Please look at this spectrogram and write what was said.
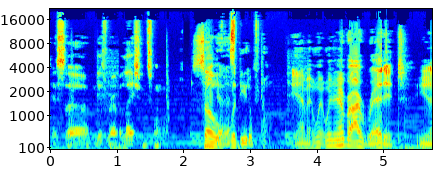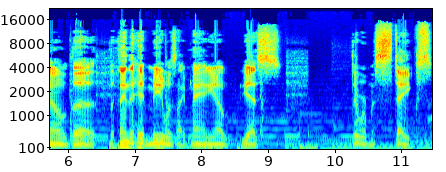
this uh this revelation to them. So Yeah, that's with- beautiful. Yeah, man. wh- Whenever I read it, you know, the the thing that hit me was like, man, you know, yes, there were mistakes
